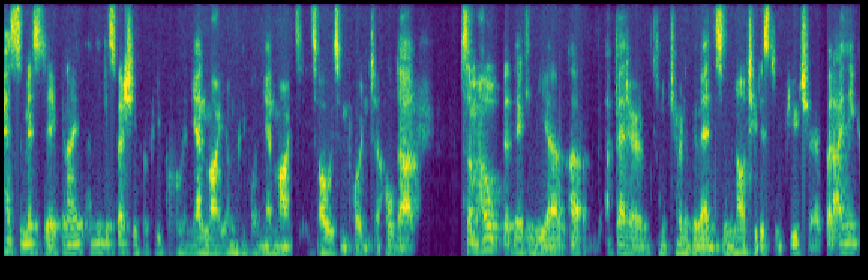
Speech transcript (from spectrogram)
pessimistic, and I, I think especially for people in Myanmar, young people in Myanmar, it's, it's always important to hold out some hope that there can be a, a, a, better kind of turn of events in the not too distant future. But I think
